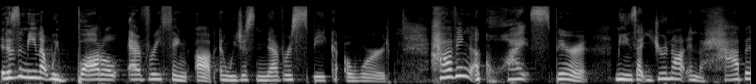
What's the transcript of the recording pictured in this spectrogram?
It doesn't mean that we bottle everything up and we just never speak a word. Having a quiet spirit means that you're not in the habit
